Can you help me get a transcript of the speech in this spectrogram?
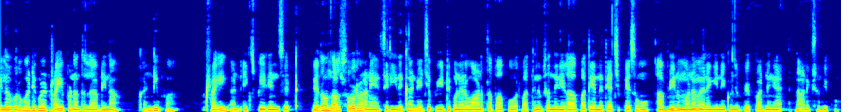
இல்லை ஒரு வாட்டி கூட ட்ரை பண்ணதில்லை அப்படின்னா கண்டிப்பாக ட்ரை அண்ட் எக்ஸ்பீரியன்ஸ் இட் ஏதோ இருந்தாலும் சொல்கிறானே சரி இதுக்காண்டியாச்சும் போயிட்டு கொஞ்ச நேரம் வானத்தை பார்ப்போம். ஒரு பத்து நிமிஷம் அந்த நிலாவை பார்த்து என்னத்தையாச்சும் பேசுவோம் அப்படின்னு மனம் இறங்கி நீ கொஞ்சம் போய் பண்ணுங்கள் நாளைக்கு சந்திப்போம்.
